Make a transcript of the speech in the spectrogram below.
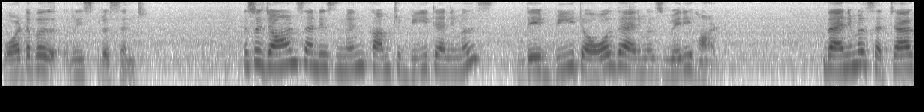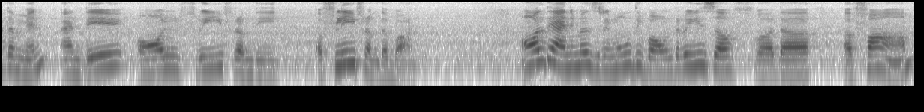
whatever is present. Mr. Jones and his men come to beat animals. They beat all the animals very hard. The animals attack the men and they all free from the uh, flee from the barn. All the animals remove the boundaries of uh, the uh, farm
